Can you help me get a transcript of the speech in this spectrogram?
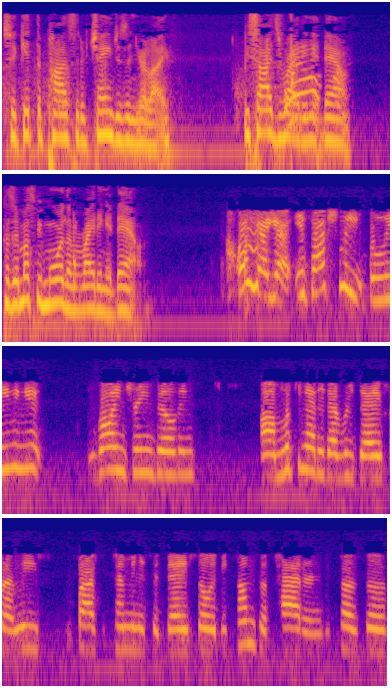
to get the positive changes in your life, besides writing it down? Because there must be more than writing it down. Oh yeah, yeah. It's actually believing it, going dream building, um, looking at it every day for at least five to ten minutes a day, so it becomes a pattern. Because the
